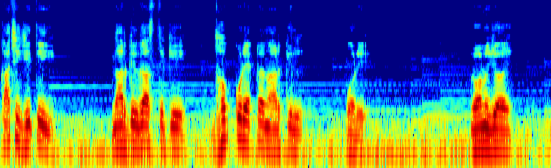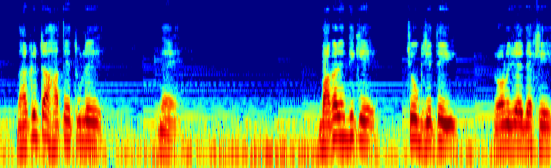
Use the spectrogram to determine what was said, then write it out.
কাছে যেতেই নারকেল গাছ থেকে ধপ করে একটা নারকেল পড়ে। রণজয় নারকেলটা হাতে তুলে নেয়। বাগানের দিকে চোখ যেতেই রণজয় দেখে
